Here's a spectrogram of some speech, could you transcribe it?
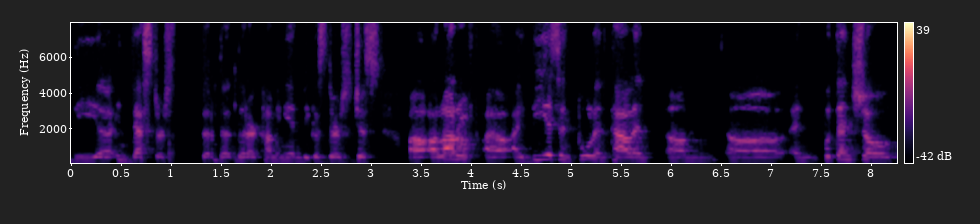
the investors that, that, that are coming in because there's just uh, a lot of uh, ideas and pool and talent um, uh, and potential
